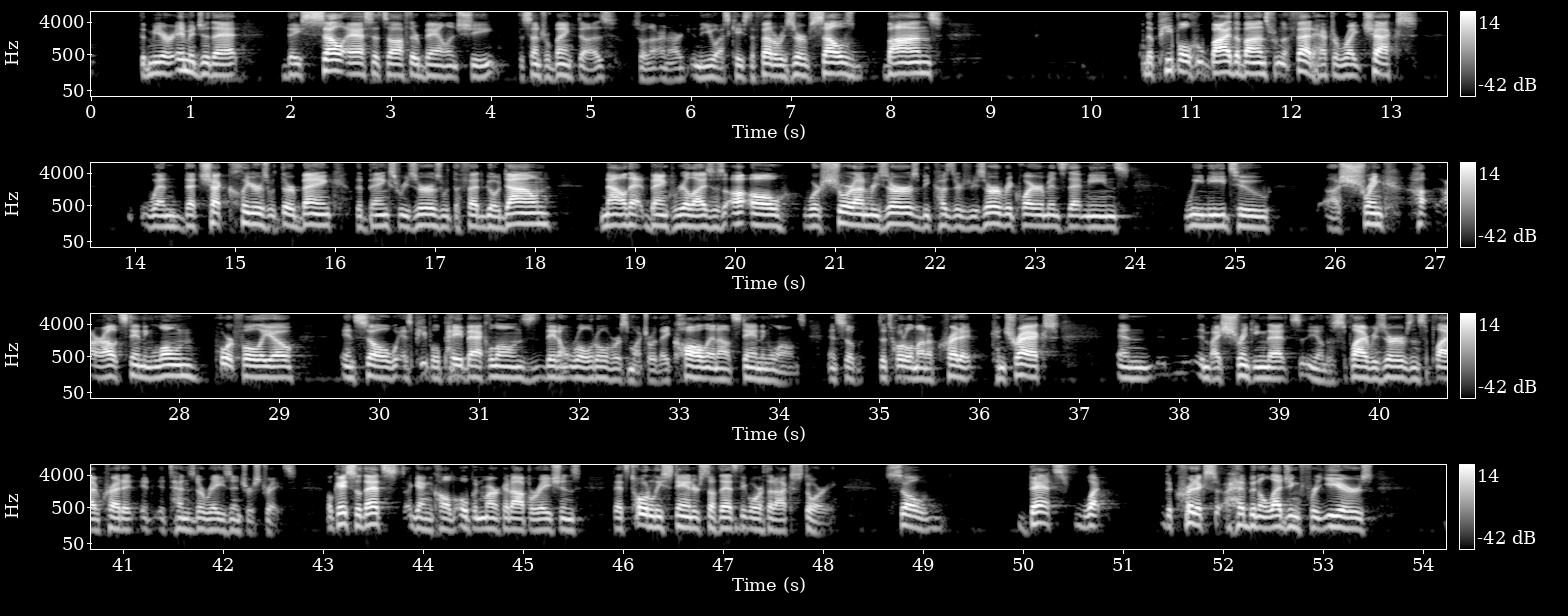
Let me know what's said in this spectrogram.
The mirror image of that, they sell assets off their balance sheet. The central bank does. So in, our, in the US case, the Federal Reserve sells bonds. The people who buy the bonds from the Fed have to write checks. When that check clears with their bank, the bank's reserves with the Fed go down. Now that bank realizes, uh oh, we're short on reserves because there's reserve requirements. That means we need to uh, shrink our outstanding loan portfolio. And so as people pay back loans, they don't roll it over as much or they call in outstanding loans. And so the total amount of credit contracts and and by shrinking that, you know, the supply of reserves and supply of credit, it, it tends to raise interest rates. Okay, so that's again called open market operations. That's totally standard stuff. That's the orthodox story. So that's what the critics have been alleging for years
